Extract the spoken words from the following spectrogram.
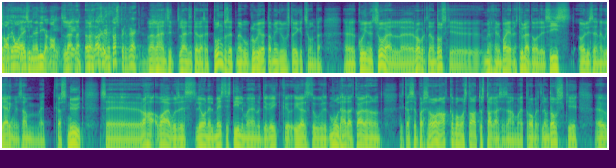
saadi hooaja esimene liiga kaotus. laseme Kasparil rääkida. Lähen siit, lähen siit edasi, et tundus, et nagu klubi võtab mingisugust õiget suunda. kui nüüd suvel Robert Lewandowski Müncheni Bayernist üle toodi, siis oli see nagu järgmine samm, et kas nüüd see raha vaevuses Lionel Messist ilma jäänud ja kõik igasugused muud hädad kaela saanud, et kas see Barcelona hakkab oma staatust tagasi saama, et Robert Lewandowski äh,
